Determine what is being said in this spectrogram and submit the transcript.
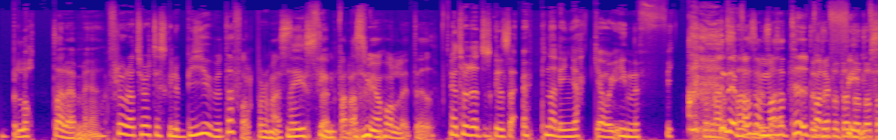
blottare med? Flora tror att jag skulle bjuda folk på de här Nej, fimparna som jag hållit i. Jag trodde att du skulle så här, öppna din jacka och in i fickorna. Det var du massa tejpade films.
